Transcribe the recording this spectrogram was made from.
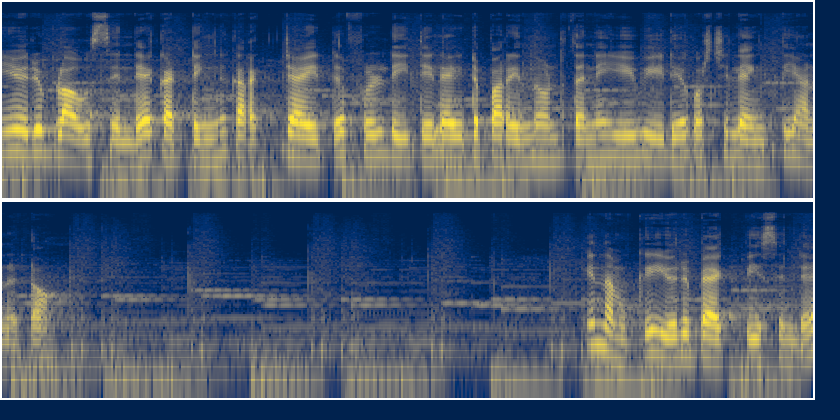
ഈ ഒരു ബ്ലൗസിന്റെ കട്ടിങ് കറക്റ്റായിട്ട് ഫുൾ ഡീറ്റെയിൽ ആയിട്ട് പറയുന്നതുകൊണ്ട് തന്നെ ഈ വീഡിയോ കുറച്ച് ലെങ്തിയാണ് കേട്ടോ ഇനി നമുക്ക് ഈ ഒരു ബാക്ക് പീസിന്റെ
